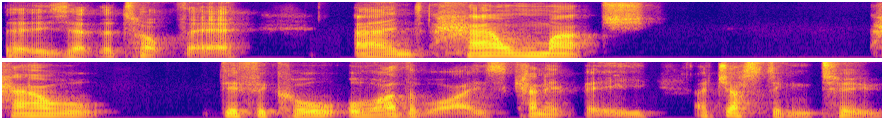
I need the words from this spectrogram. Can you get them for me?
that is at the top there, and how much how difficult or otherwise can it be adjusting to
